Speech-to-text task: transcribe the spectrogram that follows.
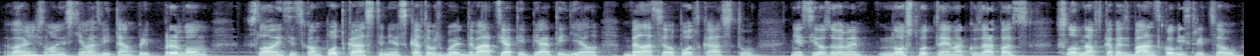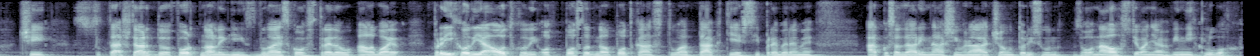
Vážení slovanisti, ja vás vítam pri prvom slovanistickom podcaste. Dneska to už bude 25. diel Belasel podcastu. Dnes si rozoberieme množstvo tém ako zápas Slovna v s Banskou Bystricou, či štart do Fortuna ligy s Dunajskou stredou, alebo aj príchody a odchody od posledného podcastu a taktiež si prebereme ako sa darí našim hráčom, ktorí sú na hostovaniach v iných kluboch.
